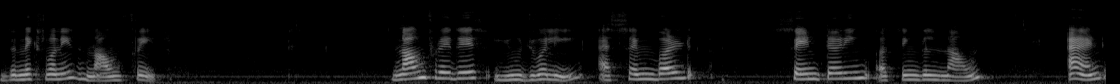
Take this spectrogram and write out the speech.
The next one is noun phrase. Noun phrases usually assembled centering a single noun and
